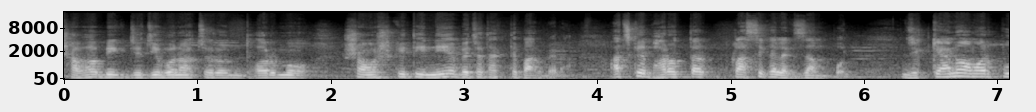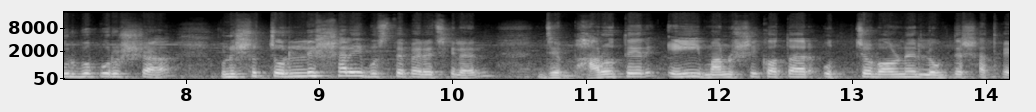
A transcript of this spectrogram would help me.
স্বাভাবিক যে জীবন আচরণ ধর্ম, সংস্কৃতি নিয়ে বেঁচে থাকতে পারবে না। আজকে ভারত তার ক্লাসিক্যাল এক্সাম্পল যে কেন আমার পূর্বপুরুষরা উনিশশো চল্লিশ সালেই বুঝতে পেরেছিলেন যে ভারতের এই মানসিকতার উচ্চ বর্ণের লোকদের সাথে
